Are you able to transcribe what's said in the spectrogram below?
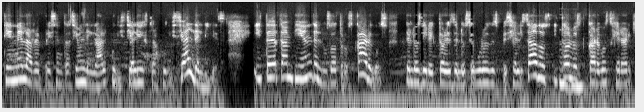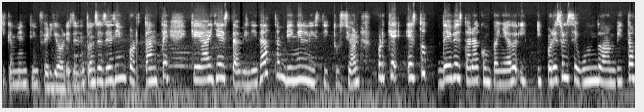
tiene la representación legal, judicial y extrajudicial del IES y también de los otros cargos, de los directores de los seguros especializados y todos los cargos jerárquicos inferiores. Entonces es importante que haya estabilidad también en la institución porque esto debe estar acompañado y, por eso el segundo ámbito,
